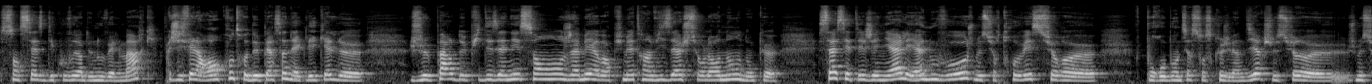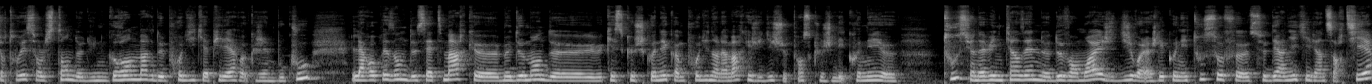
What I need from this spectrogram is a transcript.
sans cesse découvrir de nouvelles marques. J'ai fait la rencontre de personnes avec lesquelles je parle depuis des années sans jamais avoir pu mettre un visage sur leur nom, donc euh, ça c'était génial. Et à nouveau, je me suis retrouvée sur, euh, pour rebondir sur ce que je viens de dire, je, euh, je me suis retrouvée sur le stand d'une grande marque de produits capillaires que j'aime beaucoup. La représentante de cette marque me demande qu'est-ce que je connais comme produit dans la marque et je lui dis je pense que je les connais tous. Il y en avait une quinzaine devant moi et j'ai dit voilà je les connais tous sauf ce dernier qui vient de sortir.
